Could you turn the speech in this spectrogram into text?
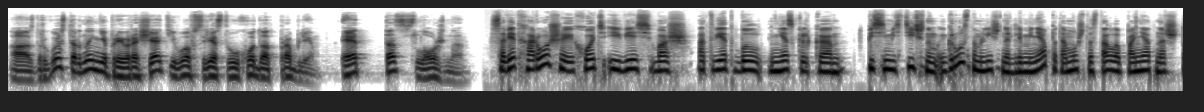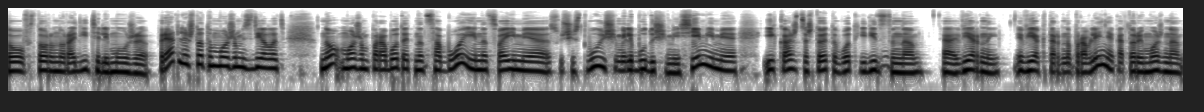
а с другой стороны не превращать его в средство ухода от проблем. Это сложно. Совет хороший, хоть и весь ваш ответ был несколько пессимистичным и грустным лично для меня, потому что стало понятно, что в сторону родителей мы уже вряд ли что-то можем сделать, но можем поработать над собой и над своими существующими или будущими семьями. И кажется, что это вот единственно э, верный вектор направления, который можно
